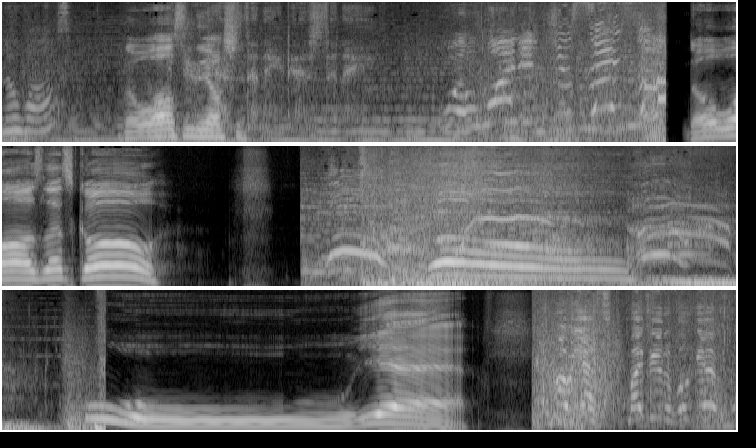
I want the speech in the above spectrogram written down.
No walls? No walls in the ocean. Well, why didn't you say so? No walls. Let's go. Whoa. Ooh. Yeah. Oh yes, my beautiful gift!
